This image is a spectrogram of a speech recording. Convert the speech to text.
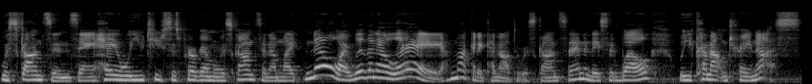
wisconsin saying hey will you teach this program in wisconsin? I'm like no i live in la i'm not going to come out to wisconsin. And they said well will you come out and train us?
